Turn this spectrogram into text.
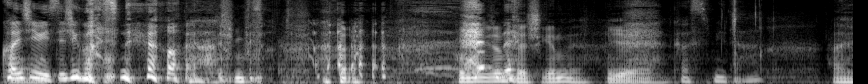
관심 있으신 것 같은데요. 아닙니다. 고민이 좀 되시겠네. 예. 그렇습니다. 아유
